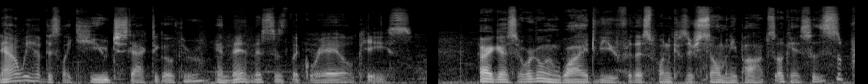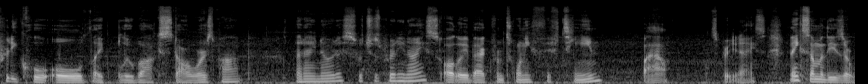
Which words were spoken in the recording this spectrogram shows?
Now we have this like huge stack to go through, and then this is the Grail case. Alright guys, so we're going wide view for this one because there's so many pops. Okay, so this is a pretty cool old like blue box Star Wars pop. that I noticed, which was pretty nice. All the way back from 2015. Wow, that's pretty nice. I think some of these are,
